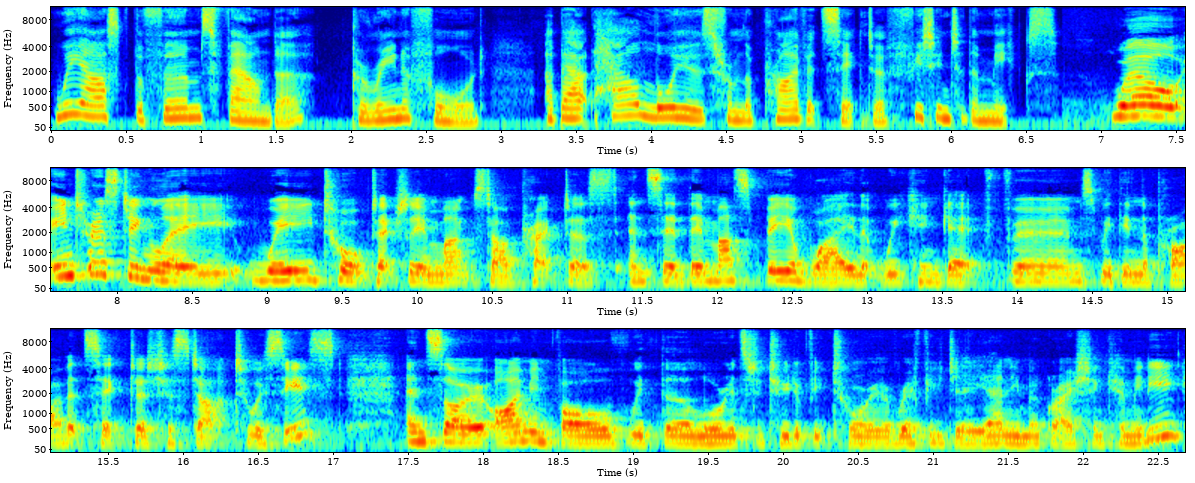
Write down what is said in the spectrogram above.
We asked the firm's founder, Karina Ford, about how lawyers from the private sector fit into the mix. Well, interestingly, we talked actually amongst our practice and said there must be a way that we can get firms within the private sector to start to assist. And so I'm involved with the Law Institute of Victoria Refugee and Immigration Committee.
